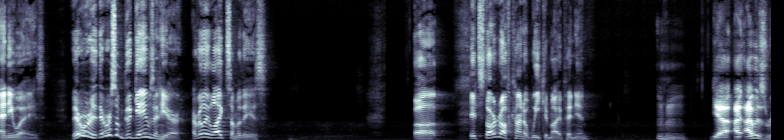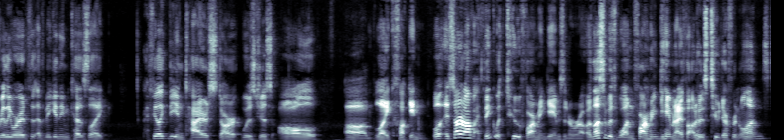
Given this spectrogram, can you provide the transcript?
Anyways, there were there were some good games in here. I really liked some of these. Uh, it started off kind of weak in my opinion. yeah, I, I was really worried at the beginning because like I feel like the entire start was just all um like fucking. Well, it started off I think with two farming games in a row, unless it was one farming game and I thought it was two different ones.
